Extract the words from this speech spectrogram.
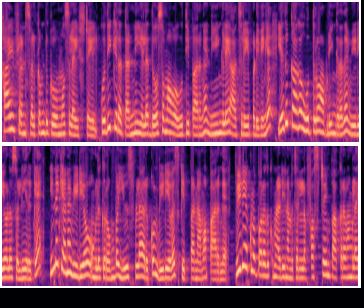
ஹாய் ஃப்ரெண்ட்ஸ் வெல்கம் டு கோமோஸ் லைஃப் ஸ்டைல் கொதிக்கிற தண்ணியில் தோசை மாவை ஊற்றி பாருங்கள் நீங்களே ஆச்சரியப்படுவீங்க. எதுக்காக ஊற்றுறோம் அப்படிங்கிறத வீடியோவில் சொல்லியிருக்கேன். இன்றைக்கான வீடியோ? உங்களுக்கு ரொம்ப யூஸ்ஃபுல்லாக இருக்கும். வீடியோவை ஸ்கிப் பண்ணாமல் பாருங்கள் வீடியோக்குள்ளே போகிறதுக்கு முன்னாடி நம்ம சேனலில் ஃபஸ்ட் டைம் பார்க்குறவங்களா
